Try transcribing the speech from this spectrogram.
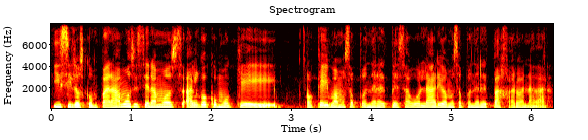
Y si los comparamos, hiciéramos algo como que, ok, vamos a poner al pez a volar y vamos a poner el pájaro a nadar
